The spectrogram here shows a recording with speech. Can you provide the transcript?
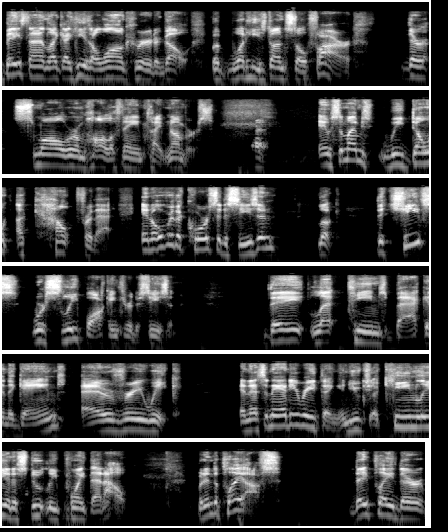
based on like he's a long career to go, but what he's done so far, they're small room Hall of Fame type numbers. Right. And sometimes we don't account for that. And over the course of the season, look, the Chiefs were sleepwalking through the season. They let teams back in the games every week. And that's an Andy Reid thing. And you keenly and astutely point that out. But in the playoffs, they played their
